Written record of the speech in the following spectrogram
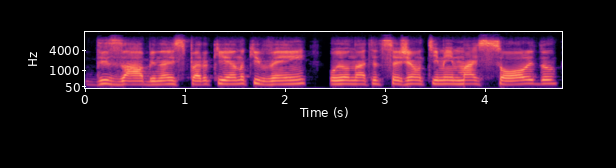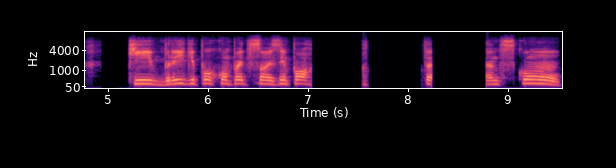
desabe, né? Espero que ano que vem o United seja um time mais sólido, que brigue por competições importantes com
